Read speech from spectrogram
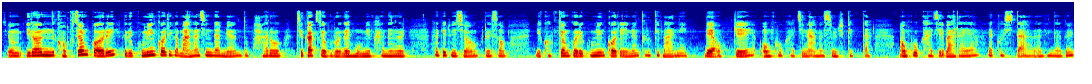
좀 이런 걱정거리 그리고 고민거리가 많아진다면 또 바로 즉각적으로 내 몸이 반응을 하게 되죠. 그래서 이 걱정거리, 고민거리는 그렇게 많이 내 어깨에 엉고 가지는 않았으면 좋겠다. 엉고 가지 말아야 할 것이다. 라는 생각을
